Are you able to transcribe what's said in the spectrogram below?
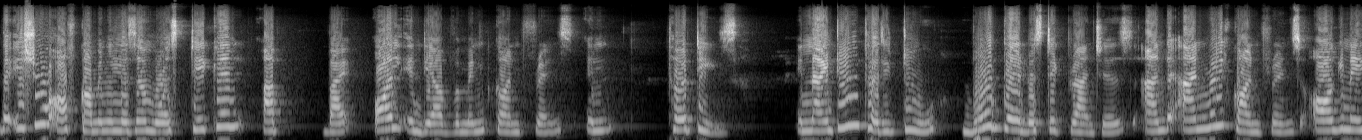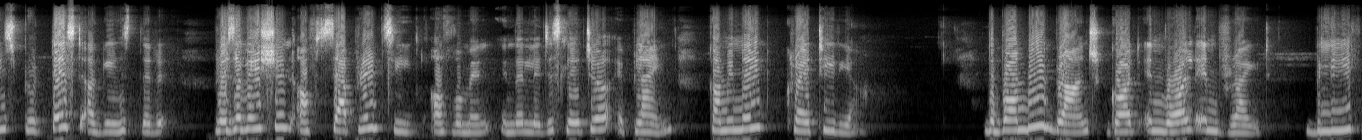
The issue of communalism was taken up by all India Women Conference in 30s. In 1932, both their district branches and the annual conference organized protest against the reservation of separate seat of women in the legislature applying communal criteria. The Bombay branch got involved in right, belief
